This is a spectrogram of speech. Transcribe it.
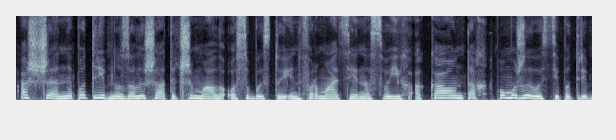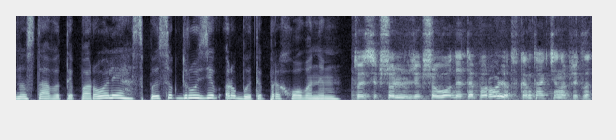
А ще не потрібно залишати чимало особистої інформації на своїх акаунтах. По можливості потрібно ставити паролі, список друзів робити прихованим. Тобто, якщо, якщо вводите пароль, от ВКонтакті, наприклад,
